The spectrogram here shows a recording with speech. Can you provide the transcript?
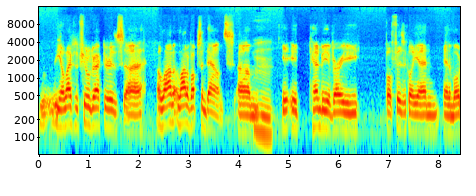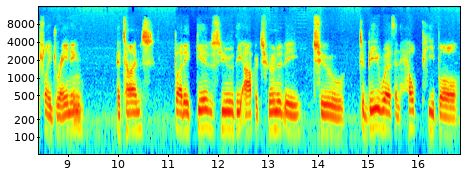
you know life as a funeral director is uh, a lot a lot of ups and downs. Um, mm-hmm. it, it, can be a very both physically and, and emotionally draining at times, but it gives you the opportunity to to be with and help people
